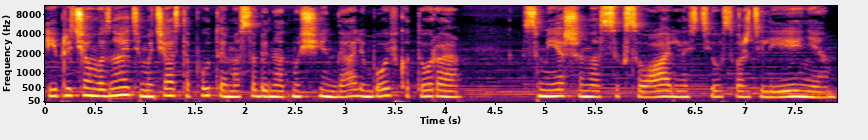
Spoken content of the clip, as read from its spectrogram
И причем, вы знаете, мы часто путаем, особенно от мужчин, да, любовь, которая смешана с сексуальностью, с вожделением,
